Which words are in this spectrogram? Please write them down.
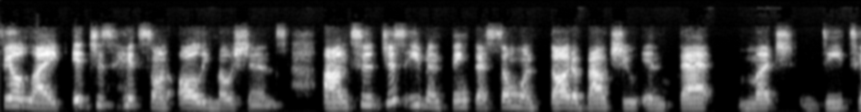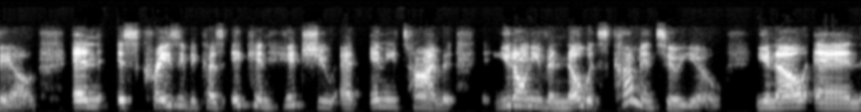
feel like it just hits on all emotions. Um, to just even think that someone thought about you in that much detail. And it's crazy because it can hit you at any time. It, you don't even know it's coming to you, you know? And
